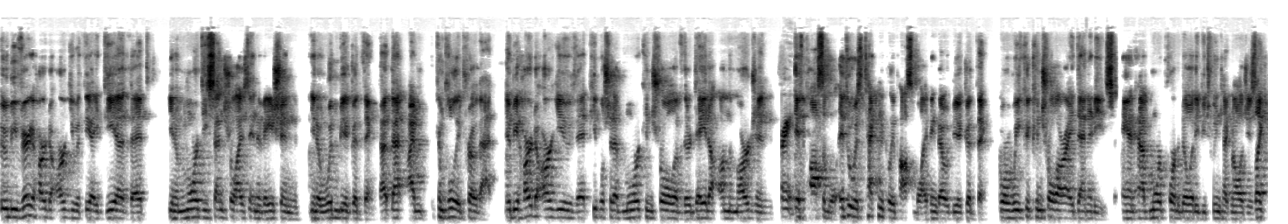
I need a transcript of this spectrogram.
it would be very hard to argue with the idea that you know more decentralized innovation you know wouldn't be a good thing. That, that i'm completely pro that. It'd be hard to argue that people should have more control of their data on the margin right. if possible if it was technically possible. I think that would be a good thing. Or we could control our identities and have more portability between technologies. Like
